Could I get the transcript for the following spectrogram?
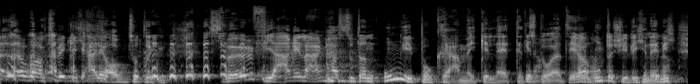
da braucht es wirklich alle Augen zu drücken. Zwölf Jahre lang hast du dann Uni-Programme geleitet genau. dort, ja, genau. unterschiedliche nämlich. Genau.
